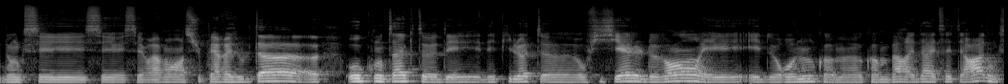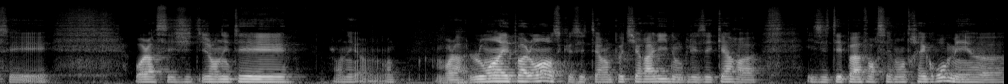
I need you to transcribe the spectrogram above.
Donc c'est vraiment un super résultat au contact des, des pilotes officiels devant et, et, de renom comme, comme Barreda, etc. Donc c'est voilà, j'en étais j'en ai voilà loin et pas loin parce que c'était un petit rallye donc les écarts ils n'étaient pas forcément très gros, mais, euh,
